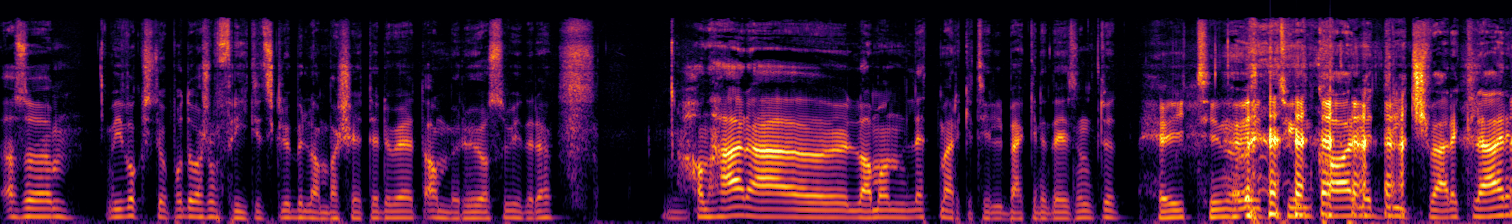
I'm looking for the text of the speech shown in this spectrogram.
Altså vi vokste opp, og det var sånn fritidsklubb i Lambertseter, du vet, Ammerud osv. Mm. Han her er, la man lett merke til back in the days. En du Høy, tynn Høy, tynn kar med dritsvære klær.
